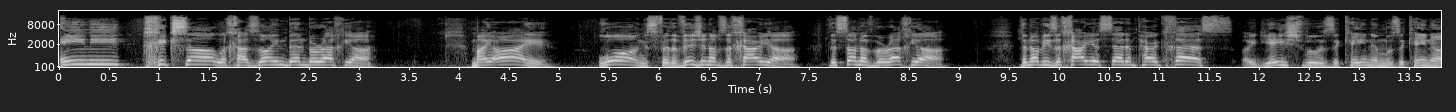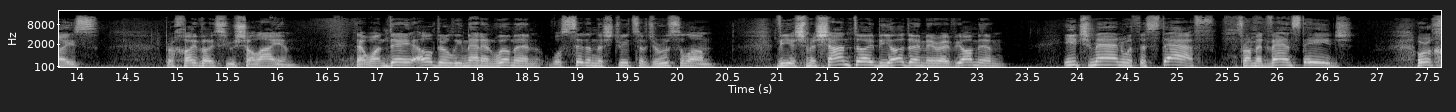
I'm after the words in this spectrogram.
Eini chiksa lechazoin ben berechia. My eye longs for the vision of Zechariah, the son of Berechia. The Navi Zechariah said in Parak Ches, Oid yeshvu zekenim uzekenais berchayvos Yerushalayim, that one day elderly men and women will sit in the streets of Jerusalem each man with a staff from advanced age. And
